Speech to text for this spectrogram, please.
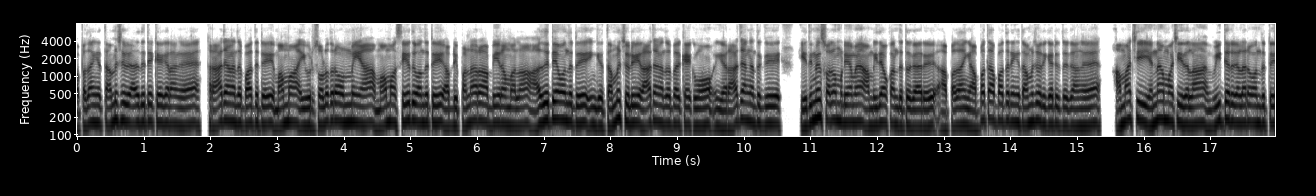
அப்பதான் இங்கே தமிழ்ச்செல்வி அழுதுகிட்டே கேட்குறாங்க ராஜாங்க பார்த்துட்டு, "மாமா இவர் சொல்லுற உண்மையா? மாமா சேது வந்துட்டு அப்படி பண்ணாரா?" அப்படிங்கிற மாதிரிலாம் அதுகிட்டே வந்துட்டு இங்கே தமிழ்ச்செல்வி ராஜாங்கத்தை கேட்குவோம் இங்கே இங்க ராஜாங்கத்துக்கு எதுவுமே சொல்ல முடியாம அமைதியா உட்காந்துட்டு இருக்காரு. அப்பதான் எங்க அப்பத்தா பார்த்துட்டு இங்க தமிழ்ச்செல்வி கேட்டுட்டு இருக்காங்க. "அம்மாச்சி என்ன அம்மாச்சி இதெல்லாம்? வீட்டர்கள் எல்லாரும் வந்துட்டு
